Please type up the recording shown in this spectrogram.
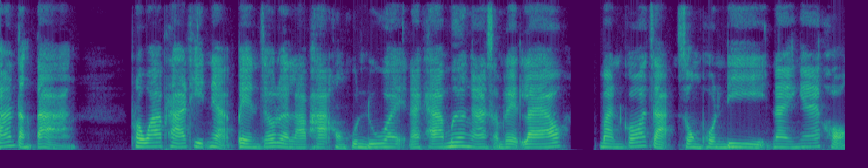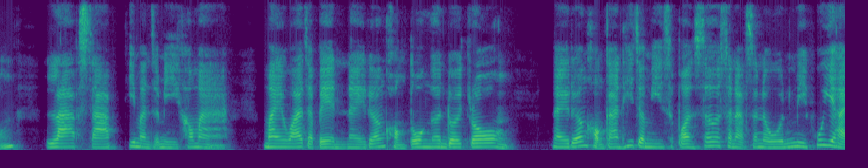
ด้านต่างๆ เพราะว่าพระอาทิตย์เนี่ยเป็นเจ้าเรือนลาภะของคุณด้วยนะคะ เมื่องานสำเร็จแล้ว มันก็จะส่งผลดีในแง่ของลาบทรัพย์ที่มันจะมีเข้ามา ไม่ว่าจะเป็นในเรื่องของตัวเงินโดยตรง ในเรื่องของการที่จะมีสปอนเซอร์สนับสนุนมีผู้ใหญ่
